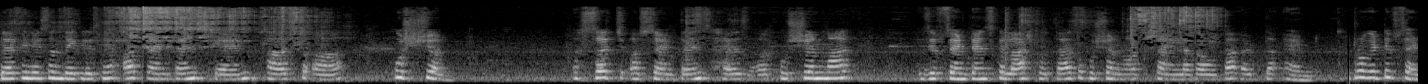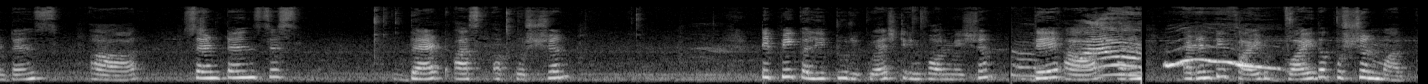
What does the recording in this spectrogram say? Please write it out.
डेफिनेशन देख लेते हैं। A sentence can ask a question such a sentence has a question mark जब सेंटेंस का लास्ट होता है तो क्वेश्चन मार्क साइन लगा होता है at the end interrogative sentence are sentences that ask a question typically to request information they are identified by the question mark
